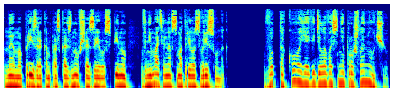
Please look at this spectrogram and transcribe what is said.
Немо, призраком проскользнувшая за его спину, внимательно всмотрелась в рисунок. «Вот такого я видела во сне прошлой ночью,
